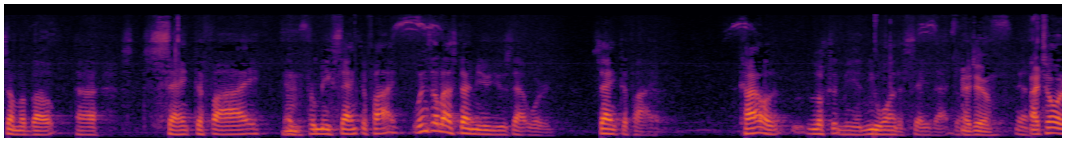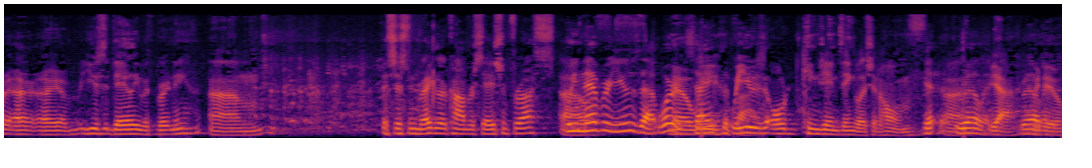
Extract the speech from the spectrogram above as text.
some about uh, sanctify. And for me, sanctify. When's the last time you used that word? Sanctify. Kyle looks at me and you want to say that. Don't I do. Yeah. I told her I, I use it daily with Brittany. Um, it's just in regular conversation for us. we Uh, never use that word. No, we, sanctify. we use old King James English at home. Yeah, Uh, really? Yeah, really? we do.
